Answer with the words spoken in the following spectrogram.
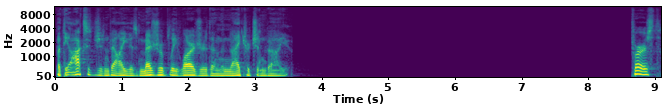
but the oxygen value is measurably larger than the nitrogen value. First,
